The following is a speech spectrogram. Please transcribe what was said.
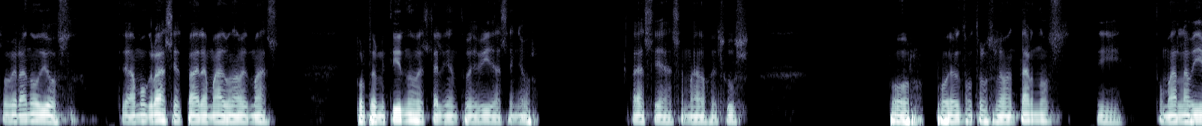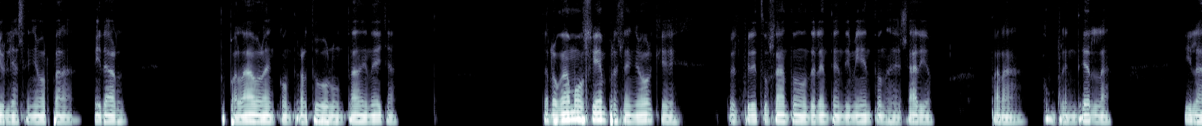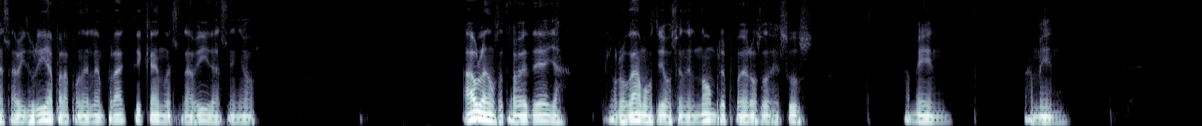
Soberano Dios, te damos gracias, Padre amado, una vez más, por permitirnos este aliento de vida, Señor. Gracias, amado Jesús, por poder nosotros levantarnos y tomar la Biblia, Señor, para mirar tu palabra, encontrar tu voluntad en ella. Te rogamos siempre, Señor, que tu Espíritu Santo nos dé el entendimiento necesario para comprenderla y la sabiduría para ponerla en práctica en nuestra vida, Señor. Háblanos a través de ella. Te lo rogamos, Dios, en el nombre poderoso de Jesús. Amén. Amén.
